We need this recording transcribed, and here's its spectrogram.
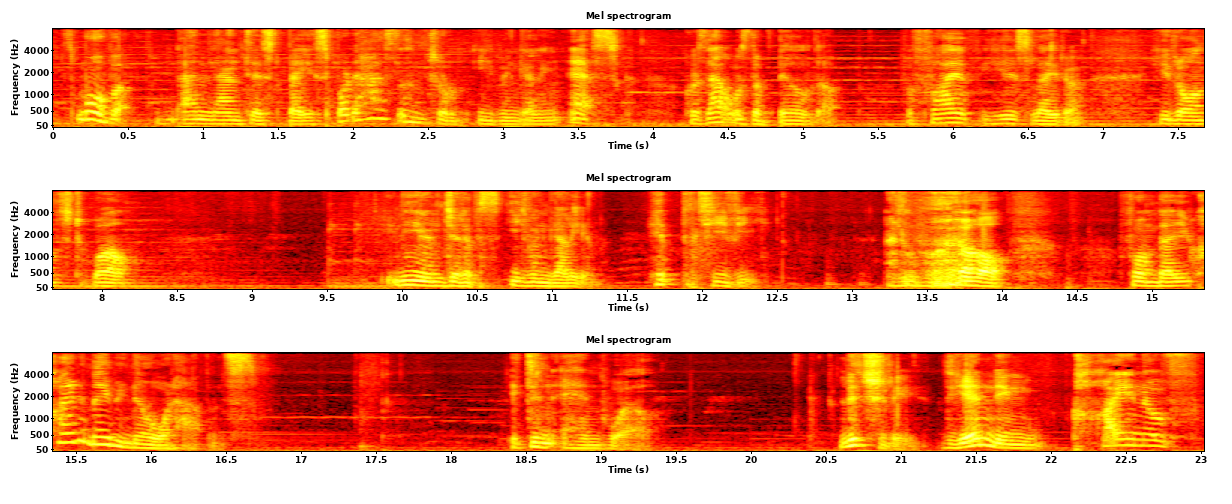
it's more of an Atlantis base, but it has some sort of Evangelion esque, because that was the build up. For five years later, he launched, well, Neon Genesis Evangelion, hit the TV. And well, from there you kind of maybe know what happens. It didn't end well. Literally, the ending kind of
